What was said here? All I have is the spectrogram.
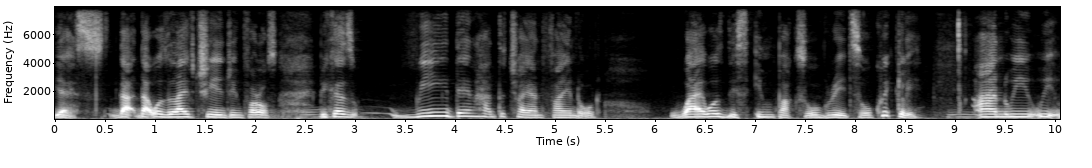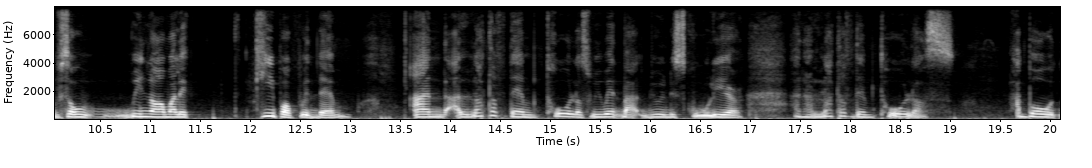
Yes. That that was life changing for us. Oh. Because we then had to try and find out why was this impact so great so quickly. Mm. And we, we so we normally keep up with them. And a lot of them told us, we went back during the school year, and a lot of them told us about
